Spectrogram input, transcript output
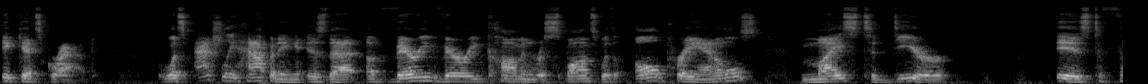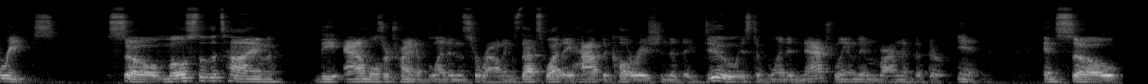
it gets grabbed. What's actually happening is that a very, very common response with all prey animals, mice to deer, is to freeze. So most of the time, the animals are trying to blend in the surroundings. That's why they have the coloration that they do, is to blend in naturally in the environment that they're in. And so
